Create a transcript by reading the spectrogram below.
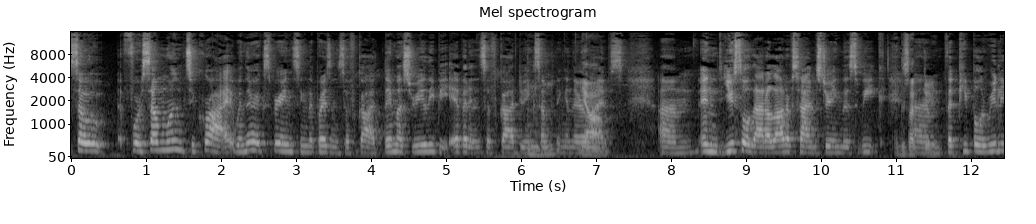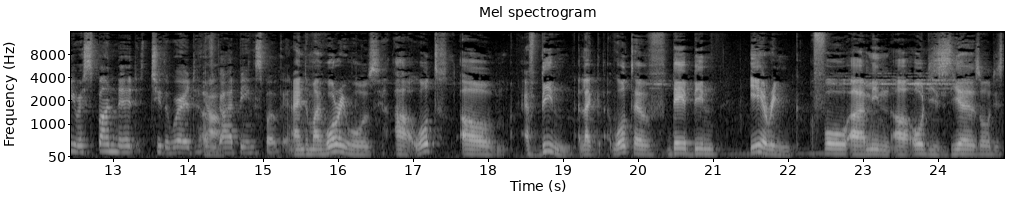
So for someone to cry when they're experiencing the presence of God, there must really be evidence of God doing Mhm. something in their Yeah. lives. Um, and you saw that a lot of times during this week. exactly. Um, that people really responded to the word of Yeah. God being spoken. And my worry was, uh, what um, have been like? What have they been hearing for? I mean, uh, all these years, all this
